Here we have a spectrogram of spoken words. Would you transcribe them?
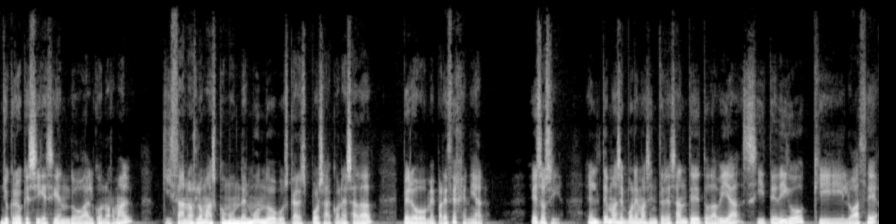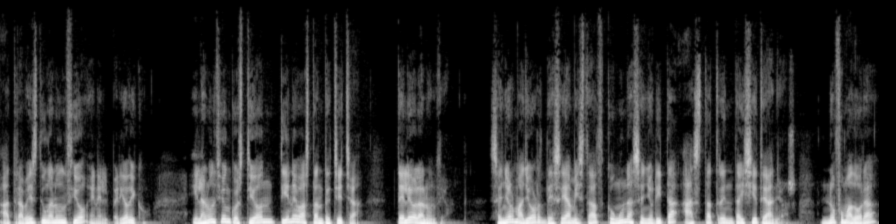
Yo creo que sigue siendo algo normal. Quizá no es lo más común del mundo buscar esposa con esa edad, pero me parece genial. Eso sí, el tema se pone más interesante todavía si te digo que lo hace a través de un anuncio en el periódico. El anuncio en cuestión tiene bastante chicha. Te leo el anuncio. Señor mayor desea amistad con una señorita hasta 37 años, no fumadora,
